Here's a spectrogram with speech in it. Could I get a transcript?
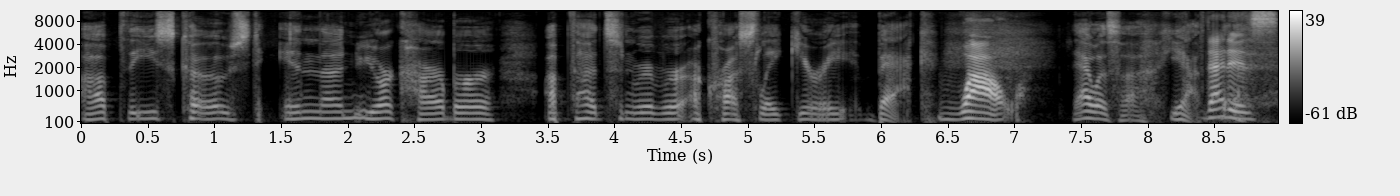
up the East Coast, in the New York Harbor, up the Hudson River, across Lake Erie, back. Wow, That was a, yeah. that is.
